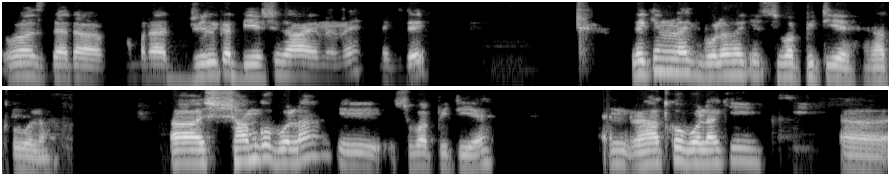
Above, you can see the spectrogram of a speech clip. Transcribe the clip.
was that uh, हमारा drill का DSC था IMM में next day. लेकिन like बोला था कि सुबह PT है रात को बोला. uh, शाम को बोला कि सुबह PT है एंड रात को बोला कि uh,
